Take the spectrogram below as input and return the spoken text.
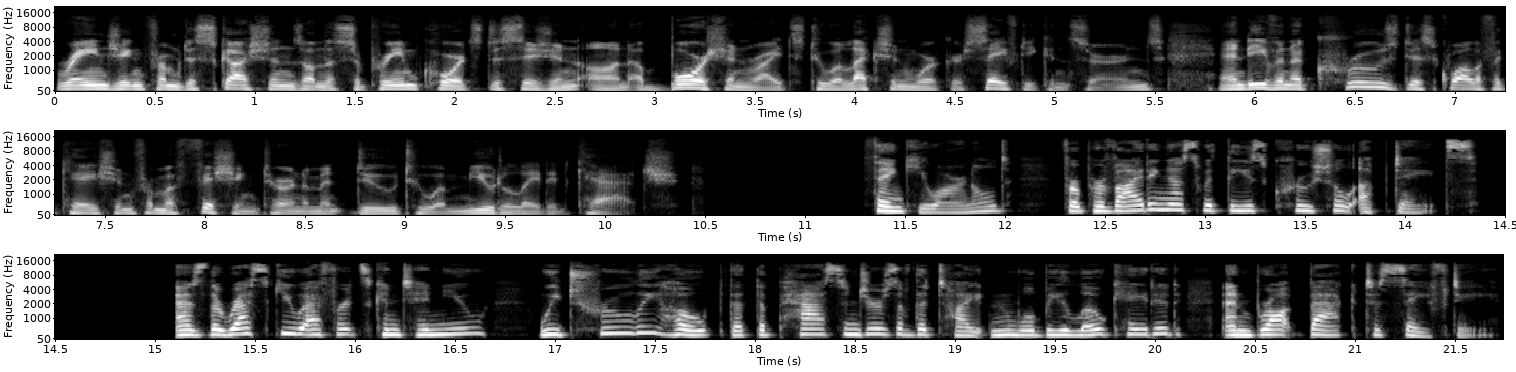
ranging from discussions on the Supreme Court's decision on abortion rights to election worker safety concerns, and even a crew's disqualification from a fishing tournament due to a mutilated catch. Thank you, Arnold, for providing us with these crucial updates. As the rescue efforts continue, we truly hope that the passengers of the Titan will be located and brought back to safety.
